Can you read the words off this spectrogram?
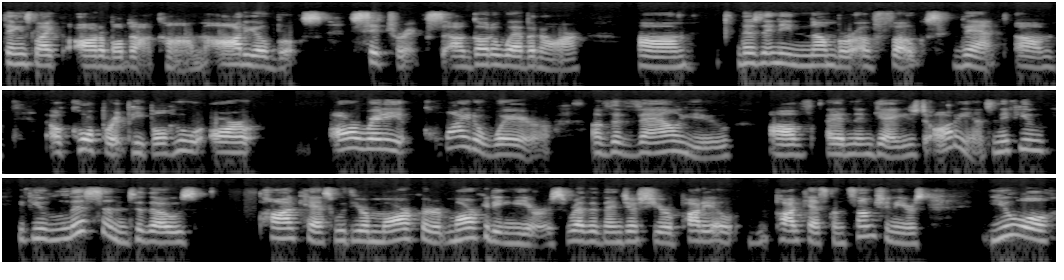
things like audible.com, audiobooks, Citrix, uh, GoToWebinar, um, there's any number of folks that um, corporate people who are already quite aware of the value of an engaged audience. And if you if you listen to those podcasts with your marketer, marketing ears rather than just your podio, podcast consumption ears, you will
